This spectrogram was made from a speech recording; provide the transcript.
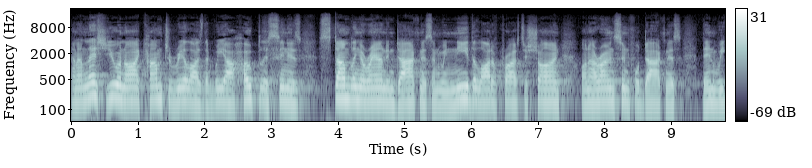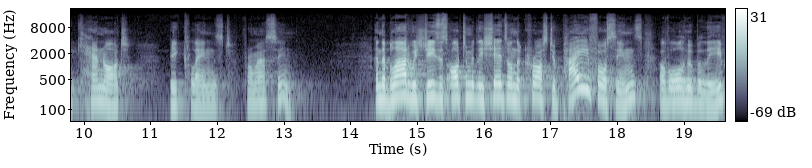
And unless you and I come to realize that we are hopeless sinners stumbling around in darkness and we need the light of Christ to shine on our own sinful darkness, then we cannot be cleansed from our sin. And the blood which Jesus ultimately sheds on the cross to pay for sins of all who believe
